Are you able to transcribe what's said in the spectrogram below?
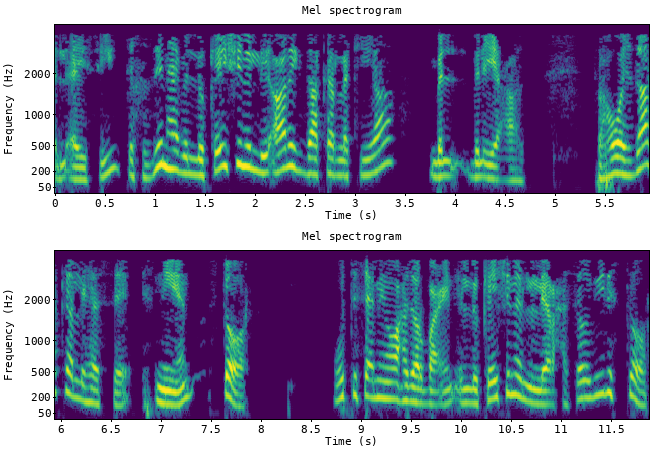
ال AC تخزنها بال location اللي أنا ذاكر لك إياه بالإيعاز. فهو إيش ذاكر لي هسه؟ اثنين store. وال 941 ال location اللي راح أسوي بيه ال store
